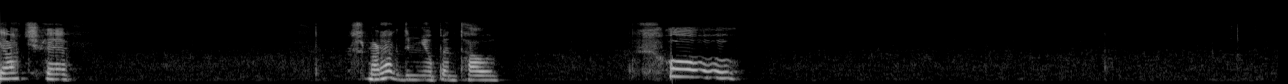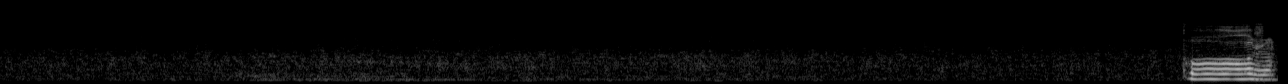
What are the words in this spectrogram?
Ja cię. Szmaragdy mnie opętały. O! Boże.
